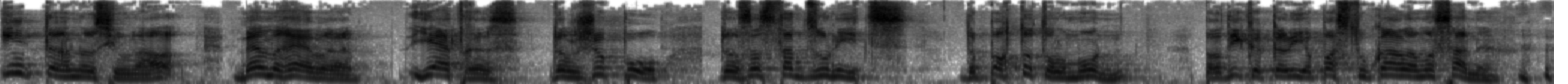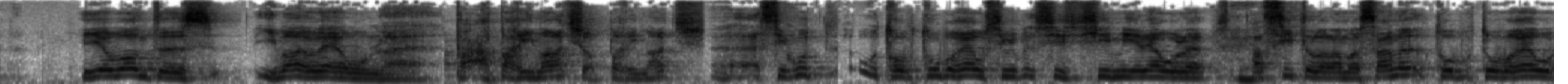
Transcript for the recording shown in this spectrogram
internacional. Vam rebre lletres del Japó, dels Estats Units, de per tot el món, per dir que calia pas tocar la massana. I llavors hi va haver una... A Paris Match, a Paris Match, eh, ha sigut, ho tro- trobareu, si, si, si mireu la, Sí. sí. el site de la Massana, tro- trobareu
